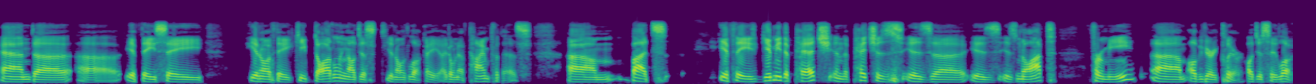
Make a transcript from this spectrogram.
And uh, uh, if they say, you know, if they keep dawdling, I'll just, you know, look, I, I don't have time for this. Um, but if they give me the pitch and the pitch is is uh, is is not for me, um, I'll be very clear. I'll just say, look,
